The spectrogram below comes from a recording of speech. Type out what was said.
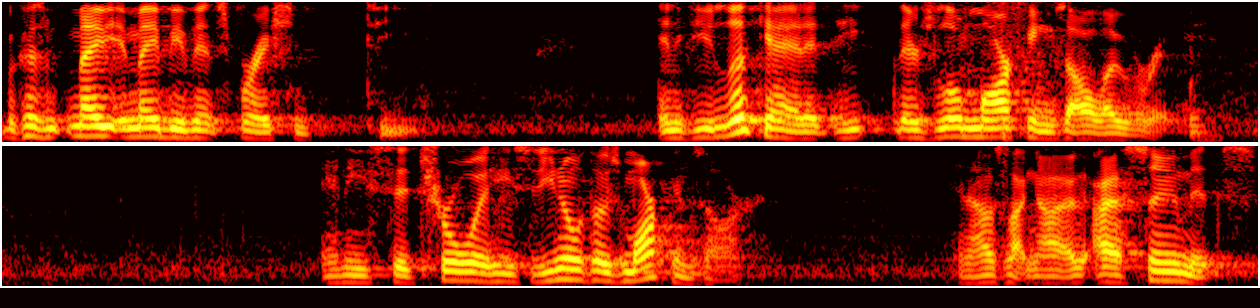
because maybe it may be of inspiration to you. And if you look at it, he, there's little markings all over it. And he said, Troy, he said, you know what those markings are? And I was like, no, I, I assume it's,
